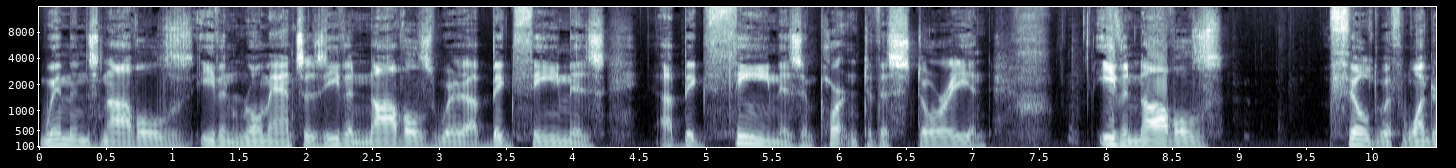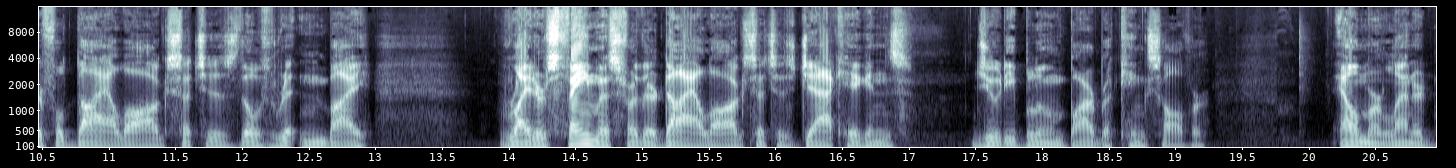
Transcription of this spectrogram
women's novels, even romances, even novels where a big theme is a big theme is important to the story, and even novels filled with wonderful dialogue, such as those written by writers famous for their dialogue, such as Jack Higgins, Judy Blume, Barbara Kingsolver, Elmore Leonard,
